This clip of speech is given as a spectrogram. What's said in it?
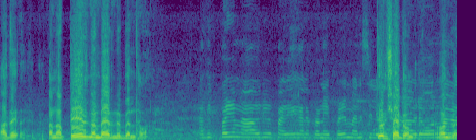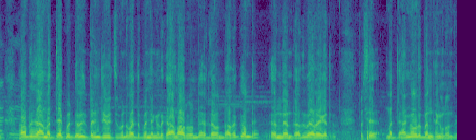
അത് കാരണം ആ പേരിനുണ്ടായിരുന്ന ബന്ധമാണ്. ആ തീർച്ചയായിട്ടും ആ ഉണ്ട്. ഉണ്ട്. ഞാൻ മറ്റേ കുട്ടികൾ ഇപ്പോഴും ജീവിച്ചുകൊണ്ട് പലപ്പോഴും ഞങ്ങൾ കാണാറുണ്ട് എല്ലാം ഉണ്ട്. അതൊക്കെ ഉണ്ട് എന്തുണ്ട് അത് വേറെ കാര്യം. പക്ഷേ മറ്റേ അങ്ങനെയുള്ള ബന്ധങ്ങളൊന്നും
